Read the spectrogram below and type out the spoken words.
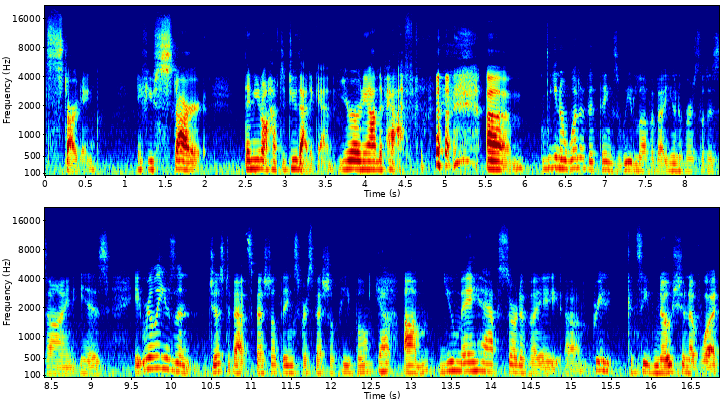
starting. If you start then you don't have to do that again. You're already on the path. um, you know, one of the things we love about universal design is it really isn't just about special things for special people. Yep. Um, you may have sort of a um, preconceived notion of what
